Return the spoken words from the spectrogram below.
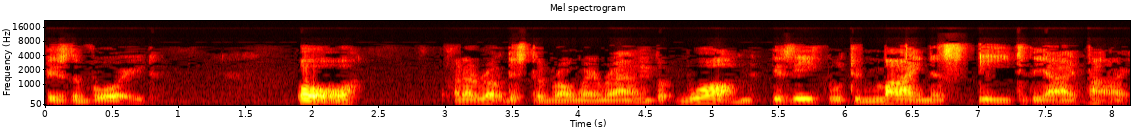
is the void. Or, and I wrote this the wrong way around, but 1 is equal to minus e to the i pi.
